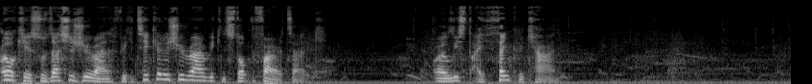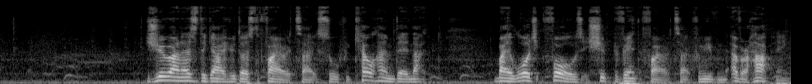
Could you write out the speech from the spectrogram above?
Okay, so this is Zhu Ran. If we can take out Zhu we can stop the fire attack. Or at least I think we can. Zhu Ran is the guy who does the fire attack, so if we kill him then that by logic follows it should prevent the fire attack from even ever happening.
